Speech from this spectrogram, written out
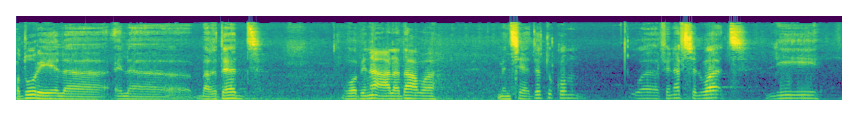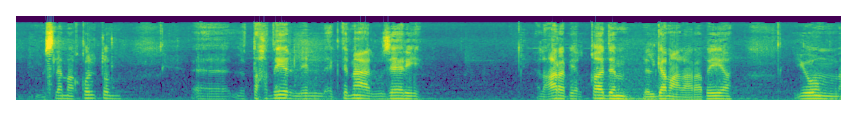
حضوري إلى إلى بغداد هو بناء على دعوة من سيادتكم وفي نفس الوقت لي مثلما قلتم للتحضير للاجتماع الوزاري العربي القادم للجامعة العربية يوم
